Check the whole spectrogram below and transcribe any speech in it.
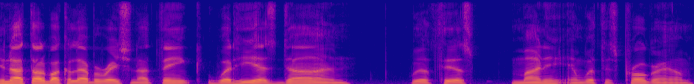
You know, I thought about collaboration. I think what he has done with his money and with his program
